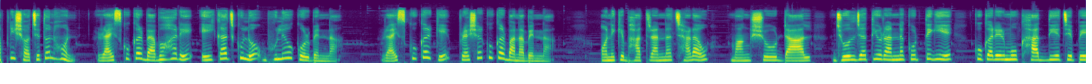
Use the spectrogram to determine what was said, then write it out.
আপনি সচেতন হন, রাইস কুকার ব্যবহারে এই কাজগুলো ভুলেও করবেন না। রাইস কুকারকে প্রেশার কুকার বানাবেন না। অনেকে ভাত রান্না ছাড়াও মাংস, ডাল, ঝোল জাতীয় রান্না করতে গিয়ে কুকারের মুখ হাত দিয়ে চেপে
